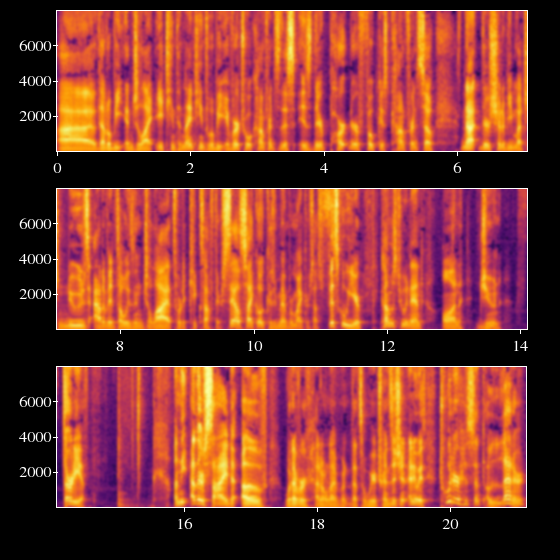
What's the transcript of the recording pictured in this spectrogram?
Uh, that'll be in July 18th and 19th. Will be a virtual conference. This is their partner focused conference. So, not there shouldn't be much news out of it. It's always in July. It sort of kicks off their sales cycle because remember, Microsoft's fiscal year comes to an end on June 30th. On the other side of whatever, I don't know, that's a weird transition. Anyways, Twitter has sent a letter,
